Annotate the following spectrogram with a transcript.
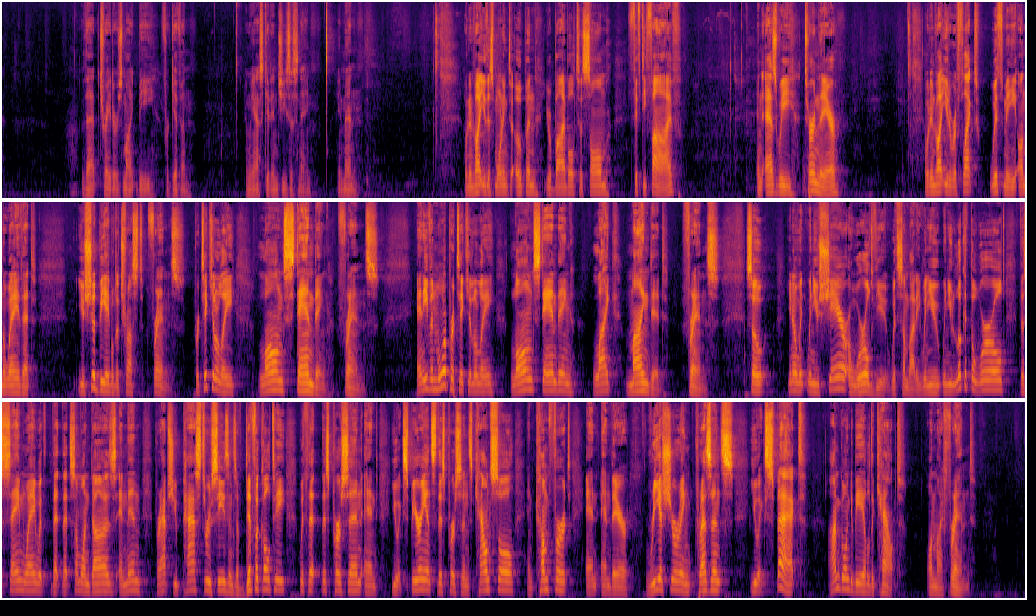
that traitors might be forgiven. And we ask it in Jesus' name. Amen. I would invite you this morning to open your Bible to Psalm 55. And as we turn there, I would invite you to reflect with me on the way that you should be able to trust friends, particularly long standing friends, and even more particularly, long standing, like minded friends. So, you know, when, when you share a worldview with somebody, when you, when you look at the world the same way with, that, that someone does, and then perhaps you pass through seasons of difficulty with that, this person, and you experience this person's counsel and comfort and, and their reassuring presence, you expect, I'm going to be able to count on my friend.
